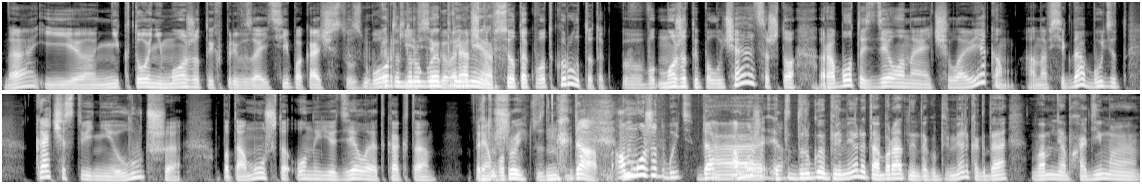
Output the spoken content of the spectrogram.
да, и э, никто не может их превзойти по качеству сборки. Это другой все говорят, пример. что все так вот круто. Так, может и получается, что работа, сделанная человеком, она всегда будет качественнее, лучше, потому что он ее делает как-то Прям с душой. Вот, да, а ну, может быть, да, а, а может. Это да. другой пример, это обратный такой пример, когда вам необходима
